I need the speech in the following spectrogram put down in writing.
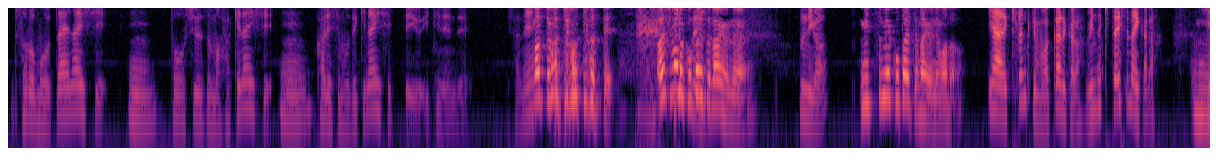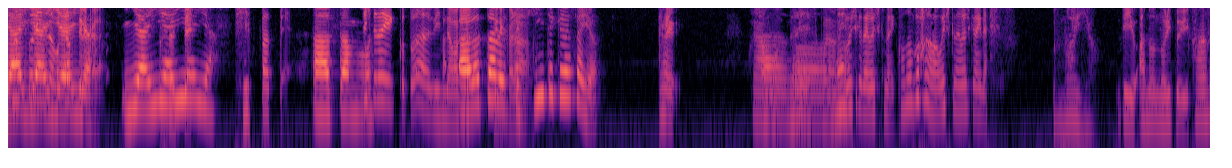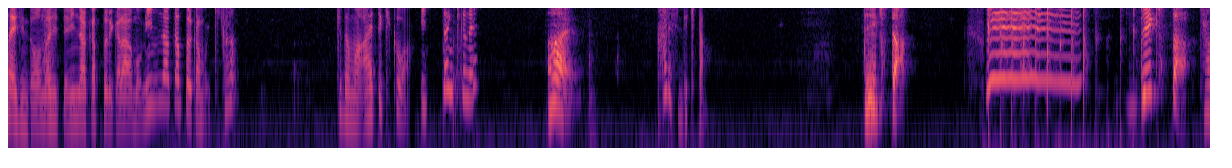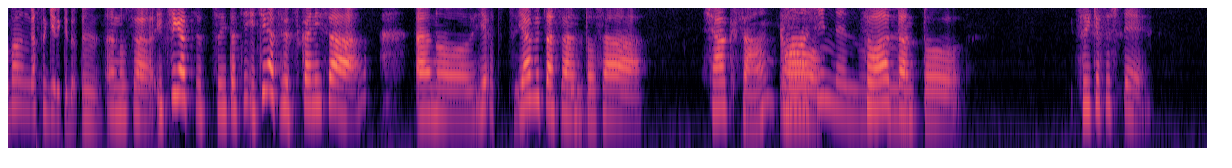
ソロも歌えないしうん、トーシューズも履けないしうん。彼氏もできないしっていう一年でしたね。待って待って待って待って。私まだ答えてないよね。何が？三つ目答えてないよね、まだ。いや聞かなくてもわかるから。みんな期待してないから。いやいやいやいや。いやいやいやいや。引っ張って。あたもできてないことはみんな分かって改めてるから聞いてくださいよ。はい。これはもうダメです、あのーこれはね。美味しくない美味しくない。このご飯は美味しくない美味しくないんだ。うまいやんっていうあのノリという関西人と同じってみんな分かっとるからもうみんな分かっとるからもう聞かん。けどまああえて聞くわ。一旦聞くね。はい。彼氏できた？できた。できた。茶番が過ぎるけど。うん。あのさ、1月1日 ?1 月2日にさ、あの、1や、月1日。やぶたさんとさ、シャークさんと、ああ新年の。そう、あーたうん。んと、ツイキャスして、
